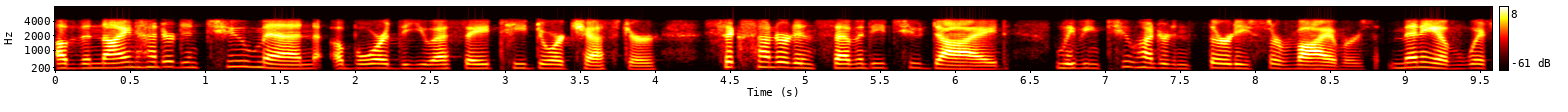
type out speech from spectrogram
Of the 902 men aboard the USAT Dorchester, 672 died, leaving 230 survivors, many of which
